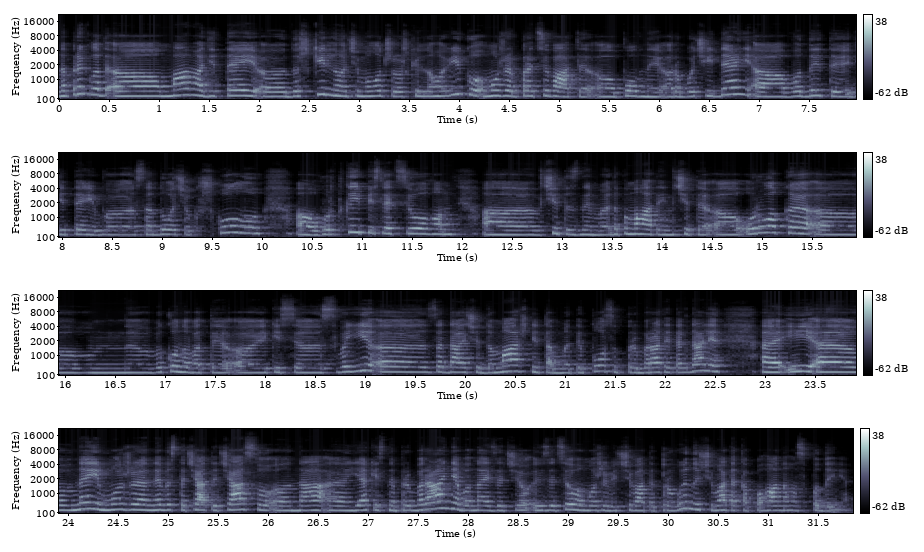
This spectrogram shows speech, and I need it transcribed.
Наприклад, е, мама дітей е, дошкільного чи молодшого шкільного віку може працювати е, повний робочий день, водити дітей в садочок, школу, гуртки після цього, вчити з ними, допомагати їм вчити уроки, виконувати якісь свої задачі, домашні, там мити посуд, прибирати і так далі. І в неї може не вистачати часу на якісне прибирання. Вона цього, із-за цього може відчувати провину, що вона така погана господиня.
